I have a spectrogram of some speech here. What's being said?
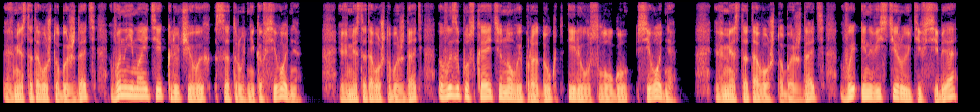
Вместо того, чтобы ждать, вы нанимаете ключевых сотрудников сегодня. Вместо того, чтобы ждать, вы запускаете новый продукт или услугу сегодня. Вместо того, чтобы ждать, вы инвестируете в себя,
